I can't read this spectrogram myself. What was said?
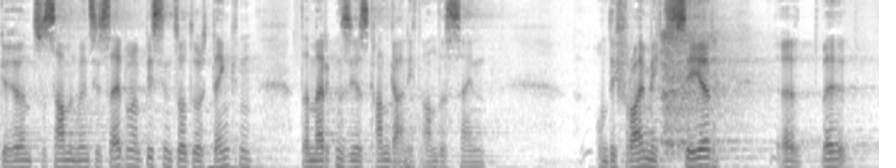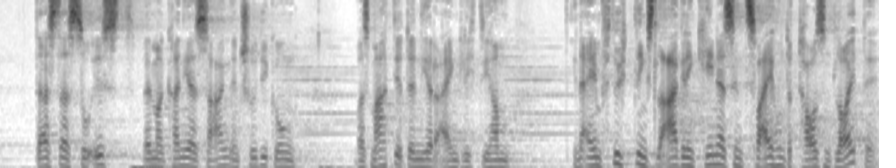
gehören zusammen. Wenn Sie selber ein bisschen so durchdenken, dann merken Sie, es kann gar nicht anders sein. Und ich freue mich sehr, äh, dass das so ist, weil man kann ja sagen, Entschuldigung, was macht ihr denn hier eigentlich? Die haben in einem Flüchtlingslager in Kenia sind 200.000 Leute.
